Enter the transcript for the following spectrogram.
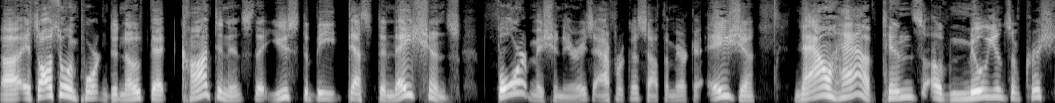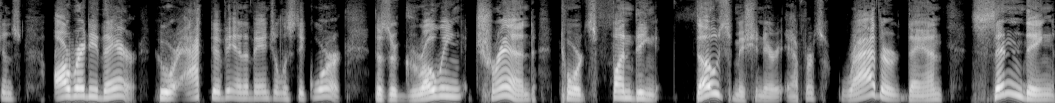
Uh, it's also important to note that continents that used to be destinations for missionaries, Africa, South America, Asia, now have tens of millions of Christians already there who are active in evangelistic work. There's a growing trend towards funding those missionary efforts rather than sending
